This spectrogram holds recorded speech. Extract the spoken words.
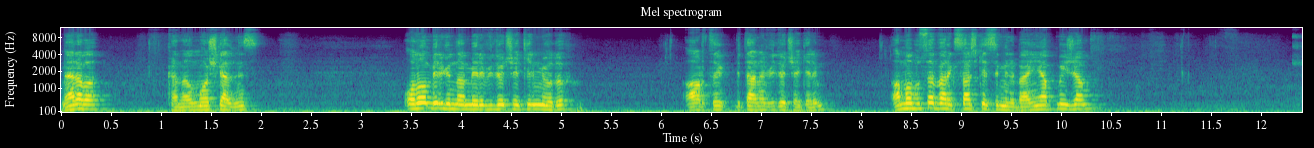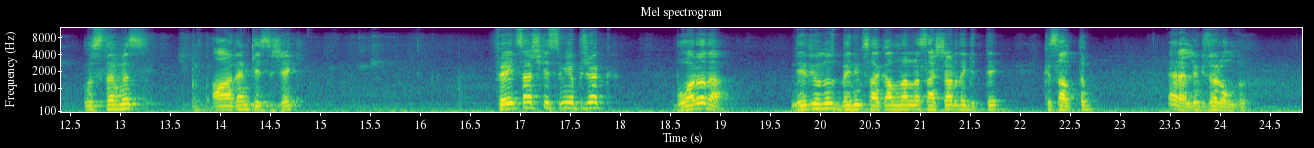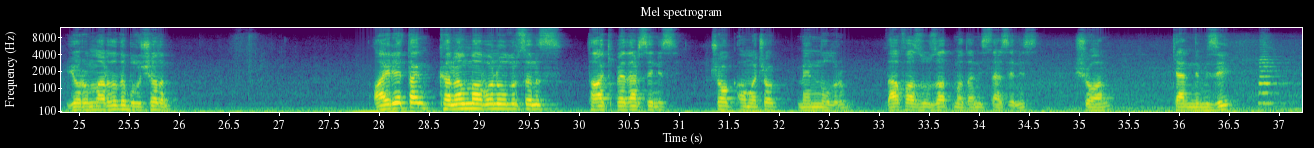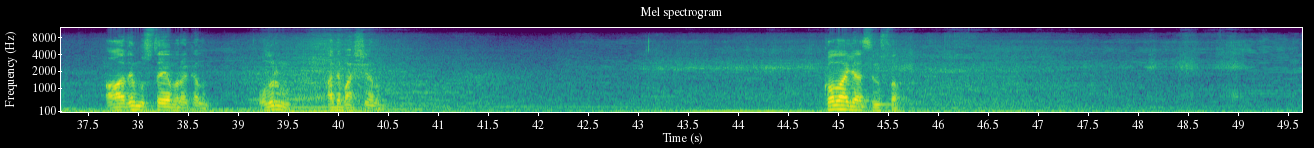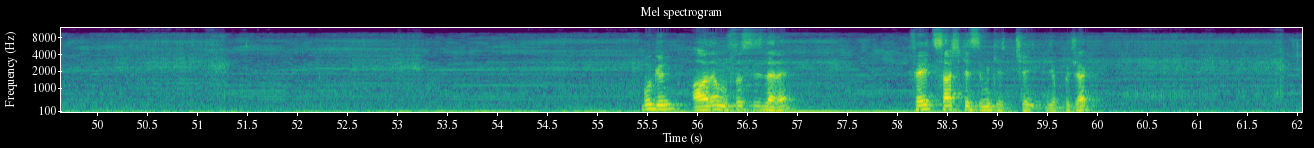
Merhaba. Kanalıma hoş geldiniz. 10-11 günden beri video çekilmiyordu. Artık bir tane video çekelim. Ama bu seferki saç kesimini ben yapmayacağım. Ustamız Adem kesecek. Fade saç kesimi yapacak. Bu arada ne diyorsunuz? Benim sakallarla saçlar da gitti. Kısalttım. Herhalde güzel oldu. Yorumlarda da buluşalım. Ayrıca kanalıma abone olursanız, takip ederseniz çok ama çok memnun olurum. Daha fazla uzatmadan isterseniz şu an kendimizi Adem Usta'ya bırakalım. Olur mu? Hadi başlayalım. Kolay gelsin usta. Bugün Adem Usta sizlere fade saç kesimi ke- yapacak.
